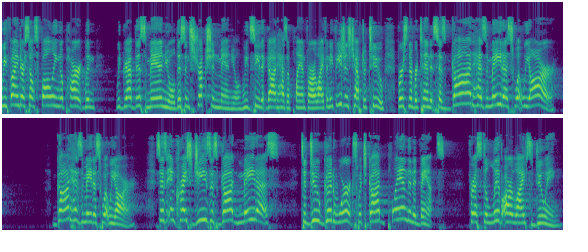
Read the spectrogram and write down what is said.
we find ourselves falling apart when we'd grab this manual, this instruction manual, we'd see that God has a plan for our life. In Ephesians chapter 2, verse number 10, it says, God has made us what we are. God has made us what we are. It says, in Christ Jesus, God made us to do good works, which God planned in advance for us to live our lives doing.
